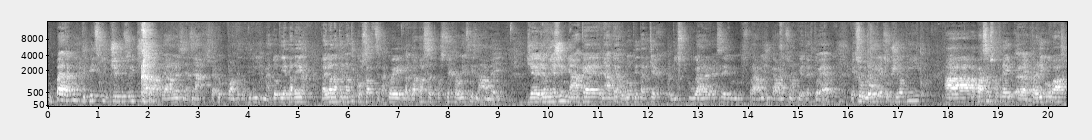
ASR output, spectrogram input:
Úplně takový typický učebnicový příklad, já nevím, z nějakých takových kvantitativních metod, je tady, tady na ty, na ty kosatce, takový dataset prostě chronicky známý, že, že měřím nějaké, nějaké hodnoty tady těch lístků, já nevím, jak se jim správně říká, něco na květech to je, jak jsou dlouhý, jak jsou široký, a, a pak jsem schopný eh, predikovat,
